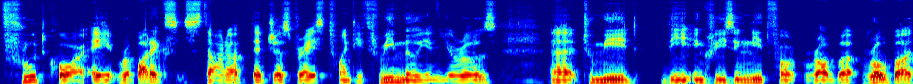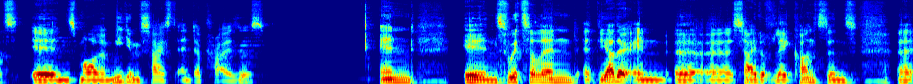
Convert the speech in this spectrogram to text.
FruitCore, a robotics startup that just raised 23 million euros uh, to meet the increasing need for robo- robots in small and medium sized enterprises. And in Switzerland, at the other end uh, uh, side of Lake Constance, uh,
